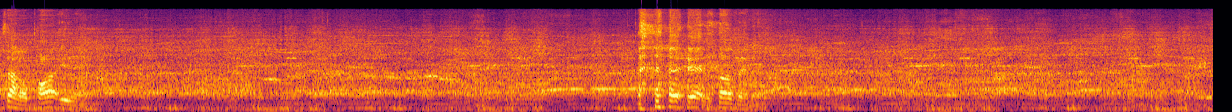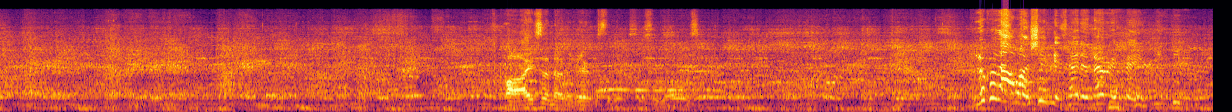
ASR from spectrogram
It's like a party loving it. Oh, I don't know the lyrics to this. This is awesome. Look at that one shaking his head and everything.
